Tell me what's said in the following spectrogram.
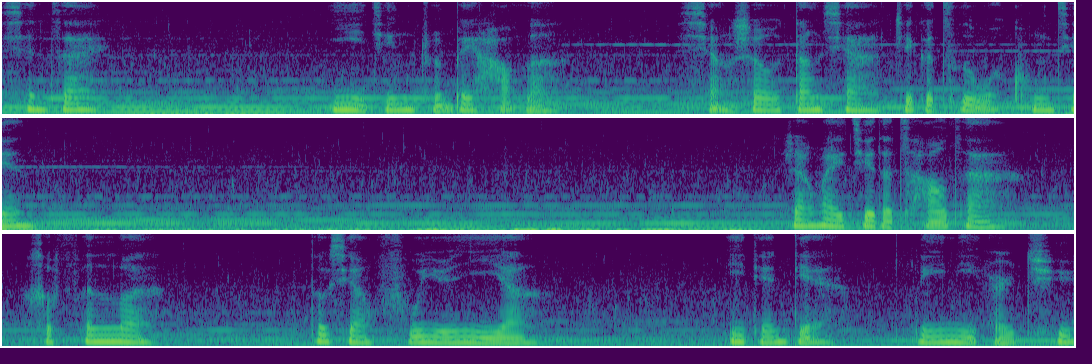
现在，你已经准备好了，享受当下这个自我空间，让外界的嘈杂和纷乱都像浮云一样。一点点离你而去，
